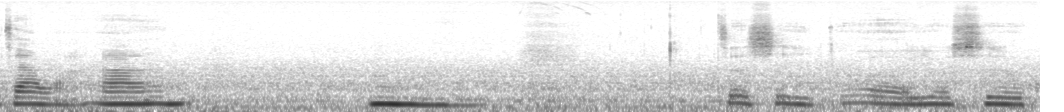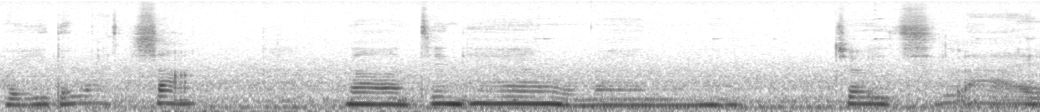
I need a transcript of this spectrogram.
家晚安。嗯，这是一个又是回忆的晚上。那今天我们就一起来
